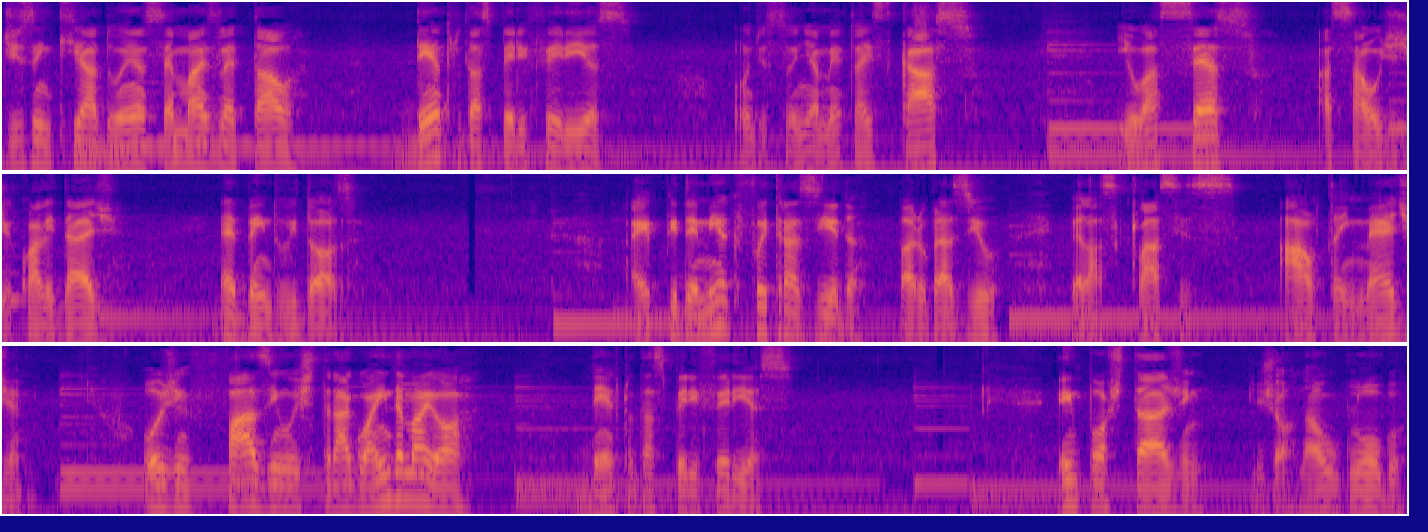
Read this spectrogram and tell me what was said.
dizem que a doença é mais letal dentro das periferias onde o saneamento é escasso e o acesso à saúde de qualidade é bem duvidosa. A epidemia que foi trazida para o Brasil pelas classes alta e média hoje fazem um estrago ainda maior dentro das periferias. Em postagem de jornal o Globo,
